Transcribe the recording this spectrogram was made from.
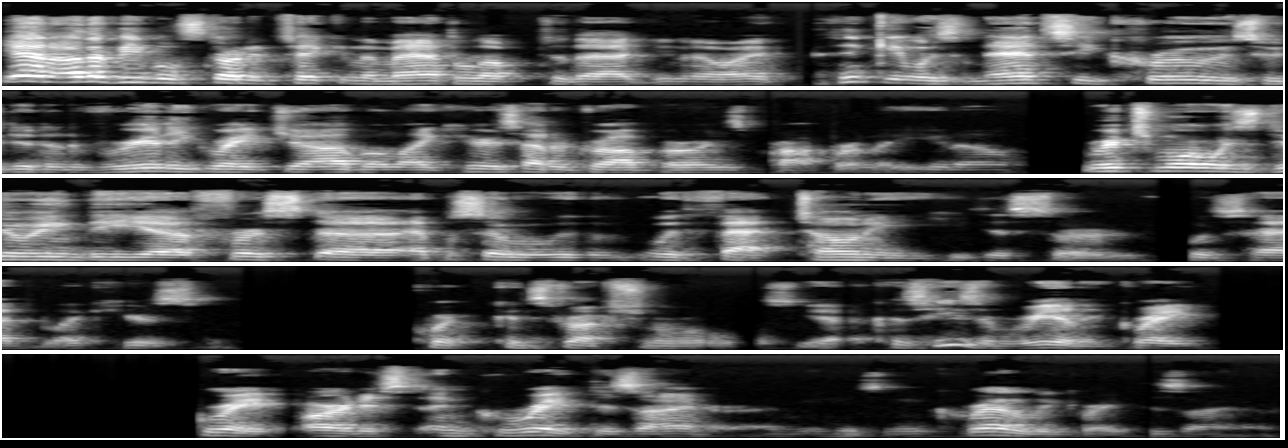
Yeah, and other people started taking the mantle up to that. You know, I, I think it was Nancy Kruse who did a really great job on like, here's how to draw Burns properly. You know, Rich Moore was doing the uh, first uh, episode with with Fat Tony. He just sort of was had like, here's some quick construction rules. Yeah, because he's a really great, great artist and great designer. I mean, he's an incredibly great designer.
